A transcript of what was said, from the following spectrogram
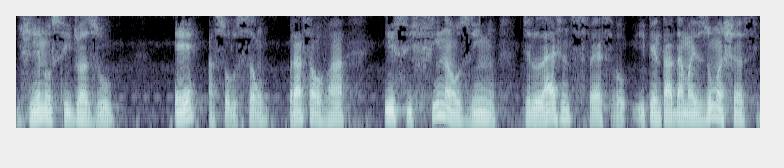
genocídio azul é a solução para salvar esse finalzinho de Legends Festival e tentar dar mais uma chance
